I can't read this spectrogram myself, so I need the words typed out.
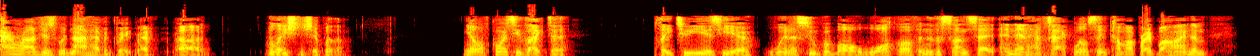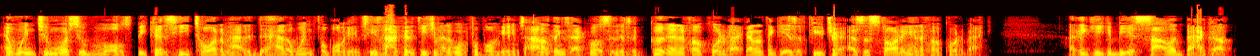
Aaron Rodgers would not have a great uh, relationship with him. You know, of course he'd like to play two years here, win a Super Bowl, walk off into the sunset, and then have Zach Wilson come up right behind him and win two more Super Bowls because he taught him how to how to win football games. He's not going to teach him how to win football games. I don't think Zach Wilson is a good NFL quarterback. I don't think he has a future as a starting NFL quarterback. I think he could be a solid backup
